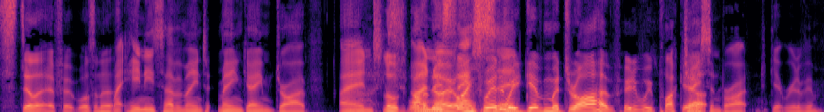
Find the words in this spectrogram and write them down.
Stellar effort, wasn't it? Mate, he needs to have a main main game drive. And look, I know I Where said do we give him a drive? Who do we pluck out? Jason Bright. Get rid of him.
